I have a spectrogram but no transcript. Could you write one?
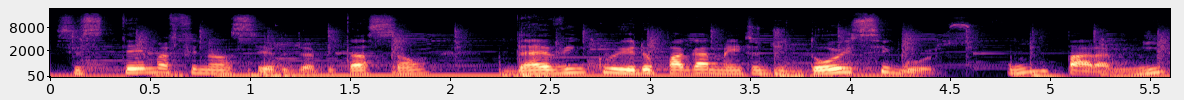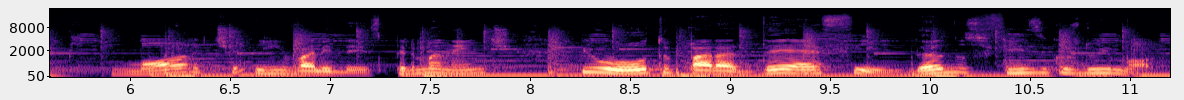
Sistema Financeiro de Habitação, deve incluir o pagamento de dois seguros, um para MIP, morte e invalidez permanente, e o outro para DFI, danos físicos do imóvel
